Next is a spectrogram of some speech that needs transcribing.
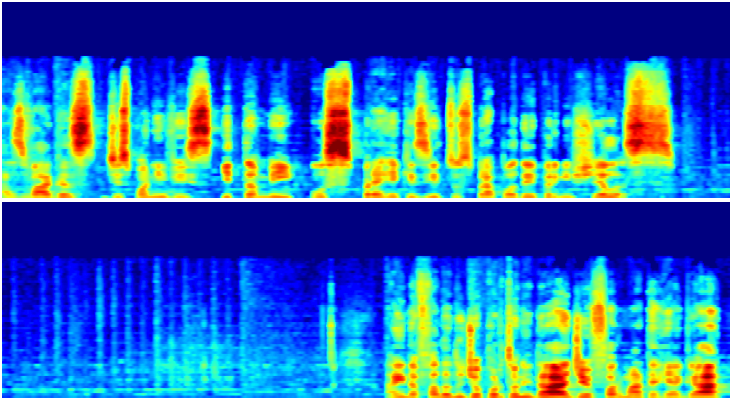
as vagas disponíveis e também os pré-requisitos para poder preenchê-las. Ainda falando de oportunidade, o Formato RH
